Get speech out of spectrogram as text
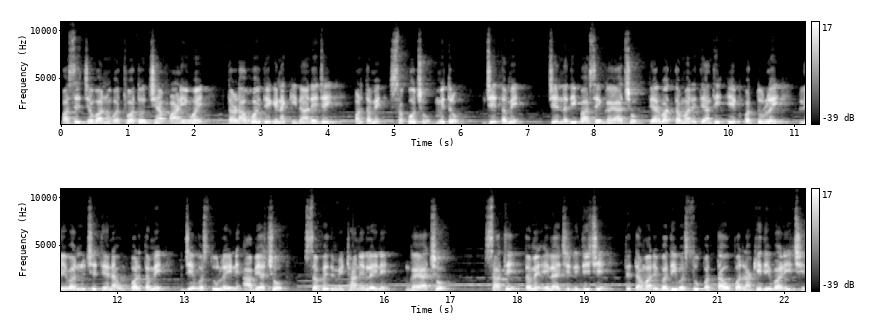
પાસે જવાનું અથવા તો જ્યાં પાણી હોય, તળાવ હોય તે એના કિનારે જઈ પણ તમે શકો છો. મિત્રો, જે તમે જે નદી પાસે ગયા છો, ત્યારબાદ તમારે ત્યાંથી એક પત્તું લઈ લેવાનું છે. તેના ઉપર તમે જે વસ્તુ લઈને આવ્યા છો, સફેદ મીઠાને લઈને ગયા છો, સાથે તમે ઇલાયચી લીધી છે, તે તમારે બધી વસ્તુ પત્તા ઉપર રાખી દેવાની છે.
